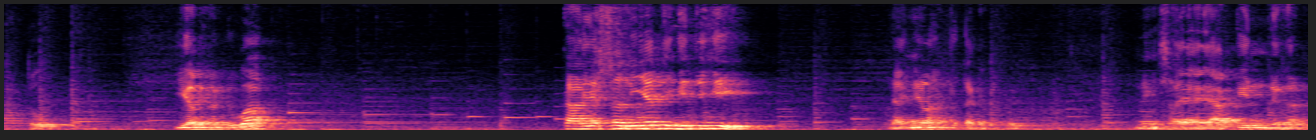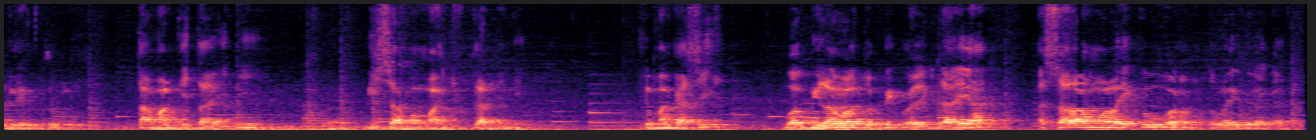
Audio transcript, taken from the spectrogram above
Satu. Yang kedua, karya seninya tinggi-tinggi. Nah inilah kita ketemu. Nih saya yakin dengan direktur utama kita ini bisa memajukan ini. Terima kasih. Wabila wa taufiq wal hidayah. Assalamualaikum warahmatullahi wabarakatuh.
